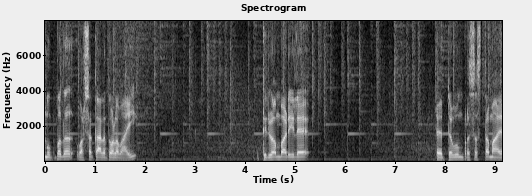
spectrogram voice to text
മുപ്പത് വർഷക്കാലത്തോളമായി തിരുവമ്പാടിയിലെ ഏറ്റവും പ്രശസ്തമായ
